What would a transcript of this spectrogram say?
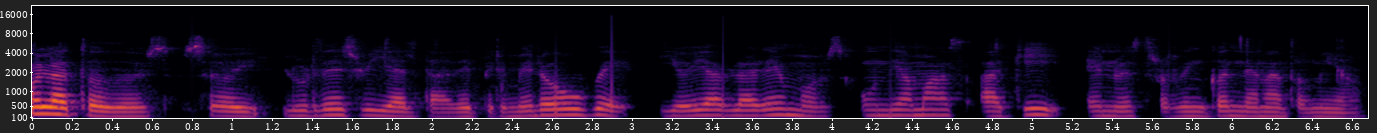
Hola a todos, soy Lourdes Villalta de Primero V y hoy hablaremos un día más aquí en nuestro rincón de anatomía.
